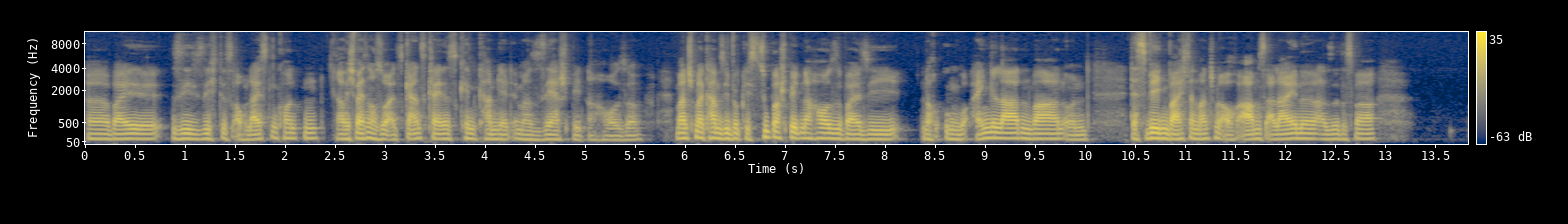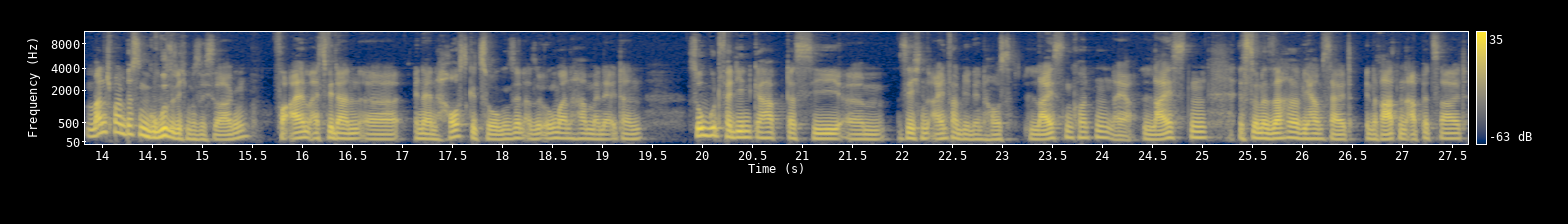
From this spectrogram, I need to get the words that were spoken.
äh, weil sie sich das auch leisten konnten. Aber ich weiß noch so, als ganz kleines Kind kamen die halt immer sehr spät nach Hause. Manchmal kamen sie wirklich super spät nach Hause, weil sie noch irgendwo eingeladen waren und deswegen war ich dann manchmal auch abends alleine. Also das war manchmal ein bisschen gruselig, muss ich sagen. Vor allem, als wir dann äh, in ein Haus gezogen sind. Also irgendwann haben meine Eltern so gut verdient gehabt, dass sie ähm, sich ein Einfamilienhaus leisten konnten. Naja, leisten ist so eine Sache, wir haben es halt in Raten abbezahlt.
